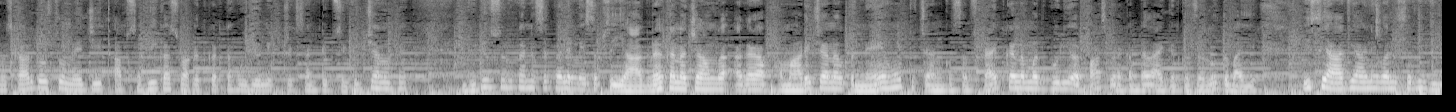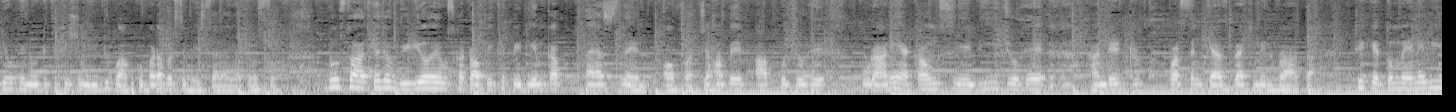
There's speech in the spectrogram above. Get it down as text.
नमस्कार दोस्तों, मैं जीत आप सभी का स्वागत करता हूँ unique tricks and tips YouTube channel पे। वीडियो शुरू करने से पहले मैं सबसे यह आग्रह करना चाहूँगा, अगर आप हमारे चैनल पर नए हो तो चैनल को सब्सक्राइब करना मत भूलिए और पास में रखा बेल आइकन को ज़रूर दबाइए। इससे आगे आने वाले सभी वीडियो के नोटिफिकेशन यूट्यूब आपको बराबर से भेजता रहेगा दोस्तों। दोस्तों, आज का जो वीडियो है, उसका टॉपिक है पेटीएम का फैस सेल ऑफ़र जहाँ पे आपको जो है पुराने अकाउंट से भी जो है हंड्रेड परसेंट कैशबैक मिल रहा था। ठीक है तो मैंने भी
